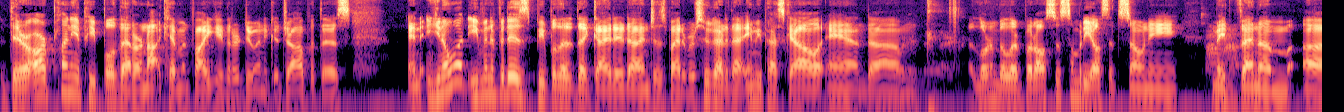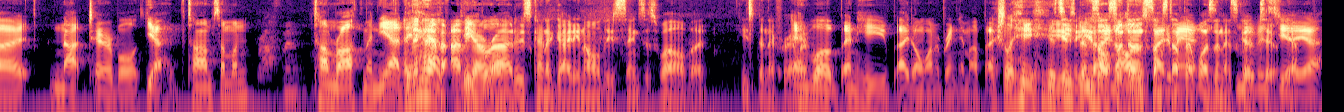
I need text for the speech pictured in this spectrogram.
there are plenty of people that are not Kevin Feige that are doing a good job with this. And you know what? Even if it is people that, that guided uh, Into the Spider Verse, who guided that? Amy Pascal and um, Lord and Miller, but also somebody else at Sony made Venom uh, not terrible. Yeah, Tom, someone, Rothman? Tom Rothman. Yeah, they And then you have Avi people- Arad, who's kind of guiding all these things as well. But He's been there forever. And well, and he, I don't want to bring him up Actually, he, He- he's been he's also done some stuff that wasn't as good, movies. too. Yeah, Yeah.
